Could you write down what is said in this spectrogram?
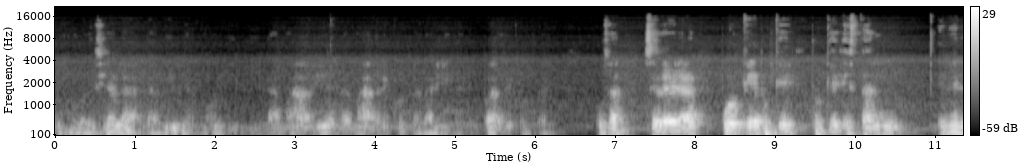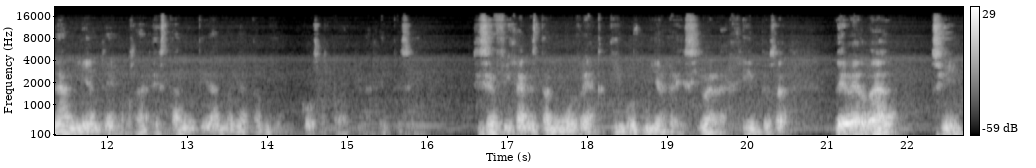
como decía la, la Biblia, ¿no? y, la madre, y la madre contra la hija, y el padre contra el... O sea, se deberá, ¿por qué? Porque, porque están en el ambiente, o sea, están tirando ya también cosas para que la gente se... Si se fijan, están muy reactivos, muy agresivos a la gente, o sea, de verdad, ¿sí?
